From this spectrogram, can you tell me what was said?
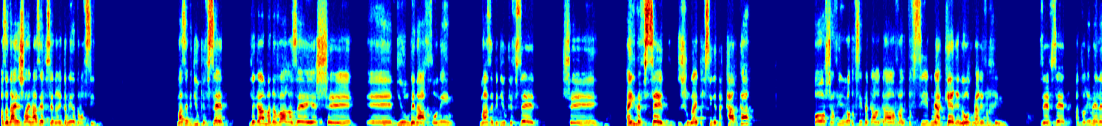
אז עדיין יש להם, מה זה הפסד? הרי תמיד אתה מפסיד. מה זה בדיוק הפסד? וגם בדבר הזה יש אה, אה, דיון בין האחרונים, מה זה בדיוק הפסד, שהאם הפסד זה שאולי תפסיד את הקרקע, או שאפילו לא תפסיד את הקרקע, אבל תפסיד מהקרן, לא רק מהרווחים. זה הפסד, הדברים האלה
